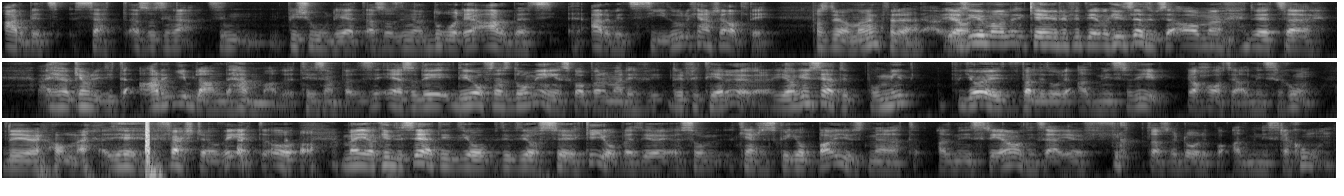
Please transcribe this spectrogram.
arbetssätt, alltså sina, sin personlighet, alltså sina dåliga arbets, arbetssidor kanske alltid. Fast gör man inte det? Jag tycker man kan ju reflektera, man kan ju säga typ såhär, ja men du vet såhär jag kan bli lite arg ibland hemma till exempel. Alltså det, det är oftast de egenskaperna man reflekterar över. Jag kan ju säga att typ på min... Jag är väldigt dålig administrativ. Jag hatar administration. Det gör jag med. Det är det värsta jag vet. Och, men jag kan inte säga att det är ett jobb, typ jag söker jobbet jag, som kanske ska jobba just med att administrera någonting. Så här, jag är fruktansvärt dålig på administration.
